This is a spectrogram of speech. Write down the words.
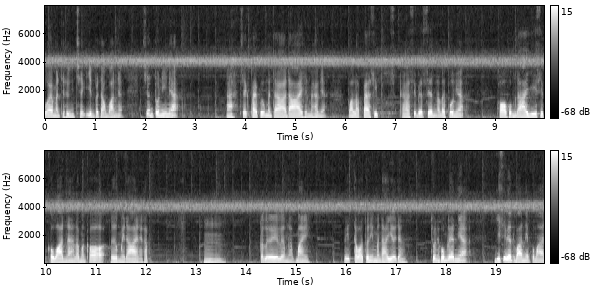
ด้วย มันจะถึงเช็คอินประจำวันเนี่ย เช่นตัวนี้เนี่ย อะเช็คไปปุ๊บมันจะได้เห็นไหมครับเนี่ย วันละ 80อ่า11 เซนอะไรพวกเนี้ย พอผมได้ 20 กว่าวันนะ แล้วมันก็เริ่มไม่ได้นะครับ อืม ก็เลยเริ่มนับใหม่ เฮ้ย แต่ว่าตัวนี้มันได้เยอะจัง ช่วงที่ผมเล่นเนี่ย 21 วันเนี่ยประมาณ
